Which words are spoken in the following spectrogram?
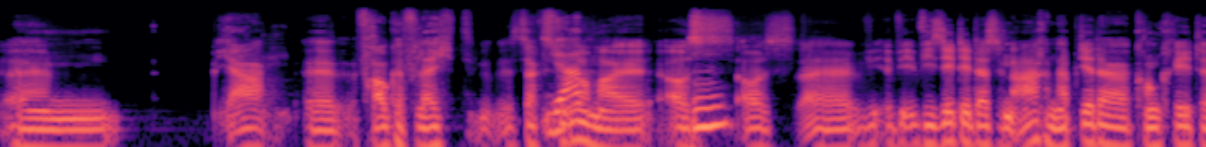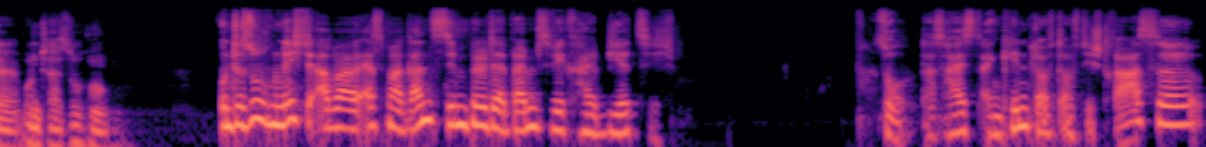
Ähm, ja, äh, Frauke, vielleicht sagst ja. du noch mal aus, mhm. aus äh, wie, wie seht ihr das in Aachen? Habt ihr da konkrete Untersuchungen? Untersuchungen nicht, aber erstmal ganz simpel, der Bremsweg halbiert sich. So, das heißt, ein Kind läuft auf die Straße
